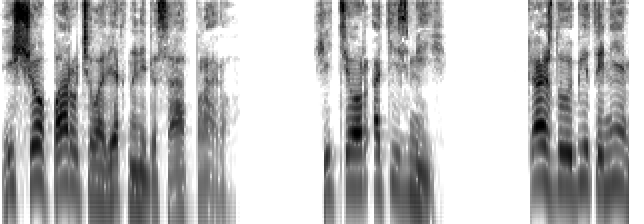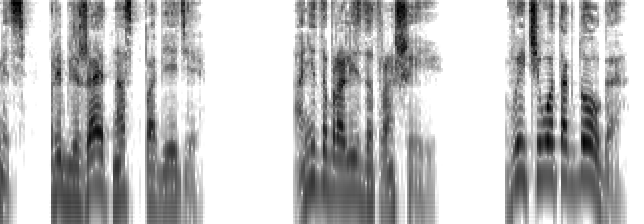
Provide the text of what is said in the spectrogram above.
Еще пару человек на небеса отправил. Хитер Атизмий. Каждый убитый немец приближает нас к победе. Они добрались до траншеи. Вы чего так долго?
